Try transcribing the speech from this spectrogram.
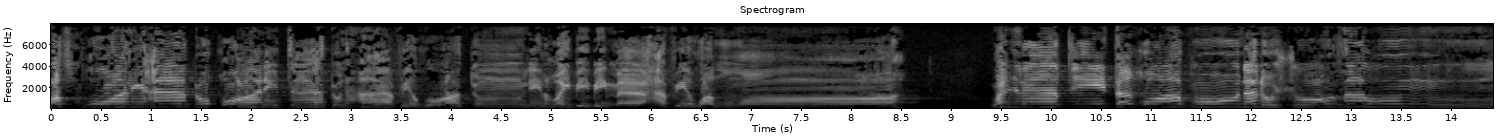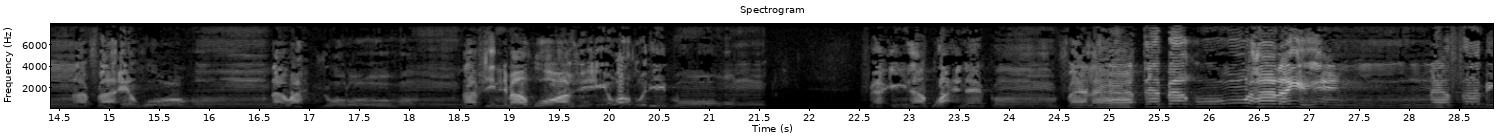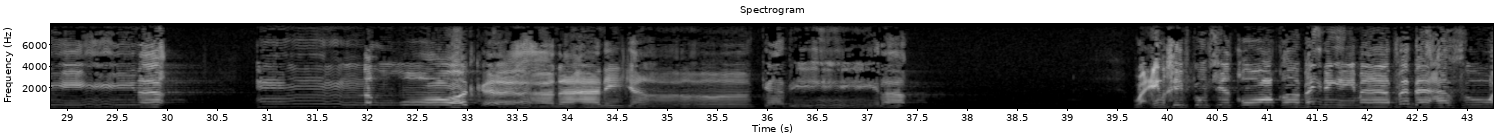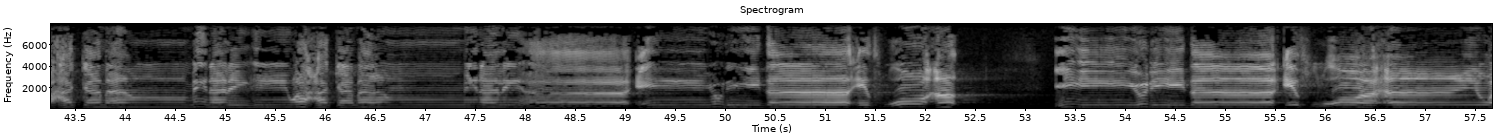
فالصالحات قانتات حافظات للغيب بما حفظ الله. واللاتي تخافون نشوزهن فإضرهن واهجروهن في المضاجع واضربوهن. فإن أطعنكم فلا تبغوا عليهن سبيلا إن الله كان عليا كبيرا وإن خفتم شقاق بينهما فبعثوا حكما من له وحكما من لها إن يريدا إصلاحا إن يريدا إصلاحا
